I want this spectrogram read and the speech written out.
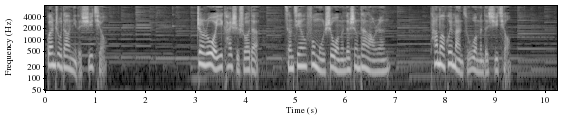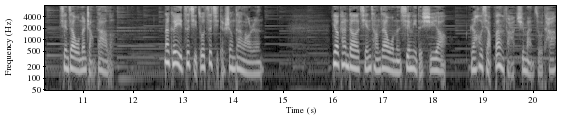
关注到你的需求。正如我一开始说的，曾经父母是我们的圣诞老人，他们会满足我们的需求。现在我们长大了，那可以自己做自己的圣诞老人。要看到潜藏在我们心里的需要，然后想办法去满足它。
